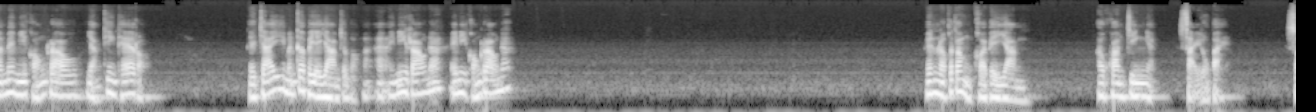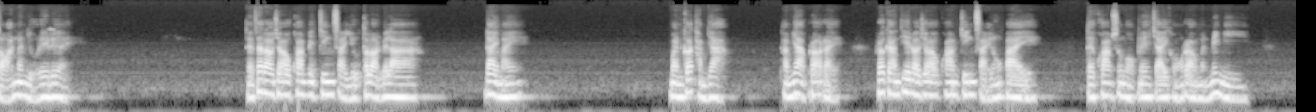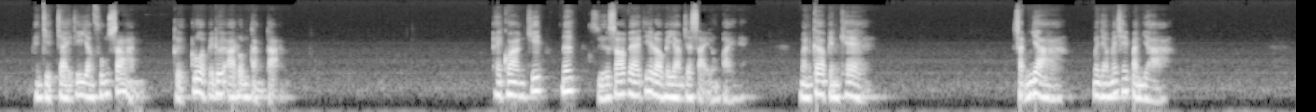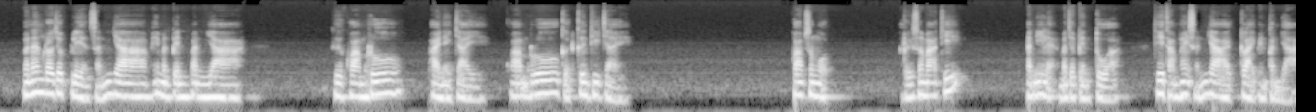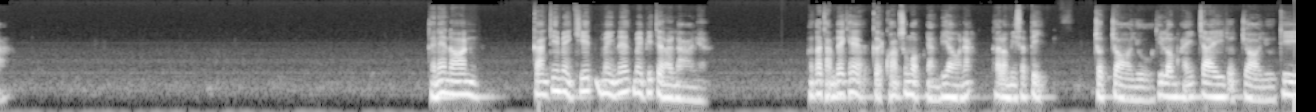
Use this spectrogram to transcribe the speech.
มันไม่มีของเราอย่างทิ้งแท้หรอก แต่ใจมันก็พยายามจะบอกว่าไอ้นี่เรานะ ไอ้นี่ของเรานะ เพราะฉะนั้นเราก็ต้องคอยพยายาม เอาความจริงเนี่ยใส่ลงไป สอนมันอยู่เรื่อยๆ แต่ถ้าเราจะเอาความเป็นจริงใส่อยู่ตลอดเวลา ได้ไหม มันก็ทำยากทำยากเพราะอะไร เพราะการที่เราจะเอาความจริงใส่ลงไป แต่ความสงบในใจของเรามันไม่มี เป็นจิตใจที่ยังฟุ้งซ่านเกิดกลัวไปด้วยอารมณ์ต่างๆไอความคิดนึกหรือซอฟต์แวร์ที่เราพยายามจะใส่ลงไปเนี่ยมันก็เป็นแค่ สัญญา มันยังไม่ใช่ปัญญา ราะนั้นเราจะเปลี่ยนสัญญาให้มันเป็นปัญญา คือความรู้ภายในใจ ความรู้เกิดขึ้นที่ใจ ความสงบ หรือสมาธิ อันนี้แหละมันจะเป็นตัวที่ทำให้สัญญากลายเป็นปัญญา แต่แน่นอนการที่ไม่คิดไม่นึกไม่พิจารณาเนี่ย มันก็ทำได้แค่เกิดความสงบอย่างเดียวนะ ถ้าเรามีสติ จดจ่ออยู่ที่ลมหายใจ จดจ่ออยู่ที่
